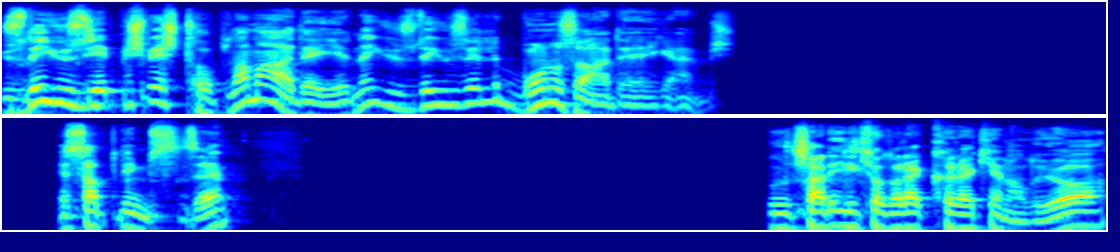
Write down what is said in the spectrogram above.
%175 toplam AD yerine %150 bonus AD'ye gelmiş. Hesaplayayım size. Bu uçar ilk olarak Kraken alıyor.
